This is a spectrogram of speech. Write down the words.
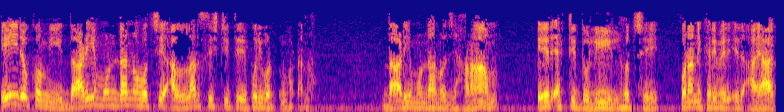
এই রকমই দাড়ি মুন্ডানো হচ্ছে আল্লাহর সৃষ্টিতে পরিবর্তন ঘটানো। দাড়ি মুন্ডানো যে হারাম, এর একটি দলিল হচ্ছে কোরআন করিমের এর আয়াত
